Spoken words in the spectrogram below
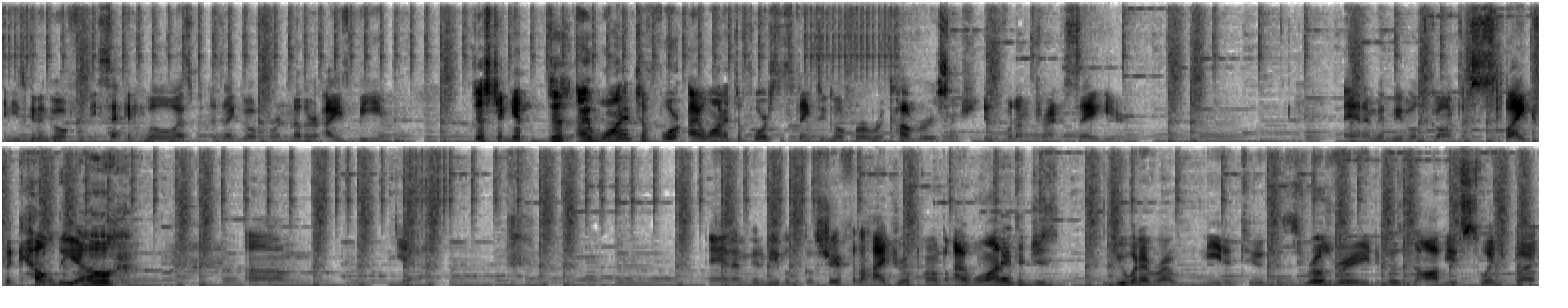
And he's gonna go for the second Will-O-Wisp as I go for another Ice Beam, just to get. Just I wanted to for I wanted to force this thing to go for a recover. Essentially, is what I'm trying to say here. And I'm gonna be able to go on to Spike the Keldeo. um, yeah. and I'm gonna be able to go straight for the Hydro Pump. I wanted to just do whatever I needed to, because Roserade was an obvious switch, but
